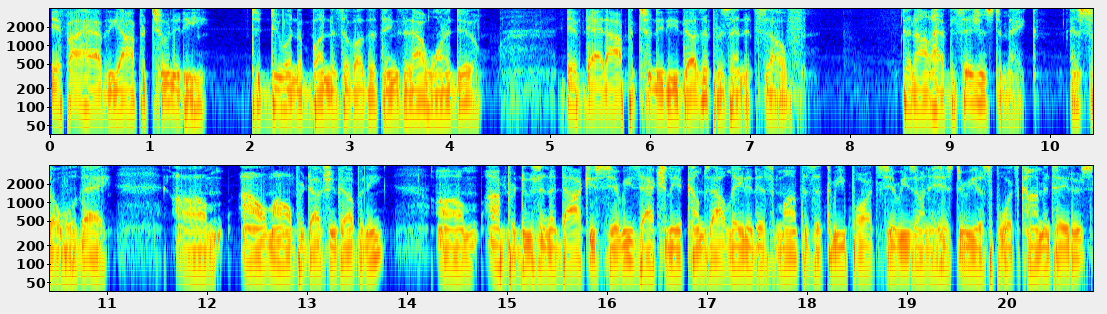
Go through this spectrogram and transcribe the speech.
If I have the opportunity to do an abundance of other things that I want to do, if that opportunity doesn't present itself, then I'll have decisions to make, and so will they. Um, I own my own production company. Um, I'm producing a docu series. Actually, it comes out later this month. It's a three part series on the history of sports commentators.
